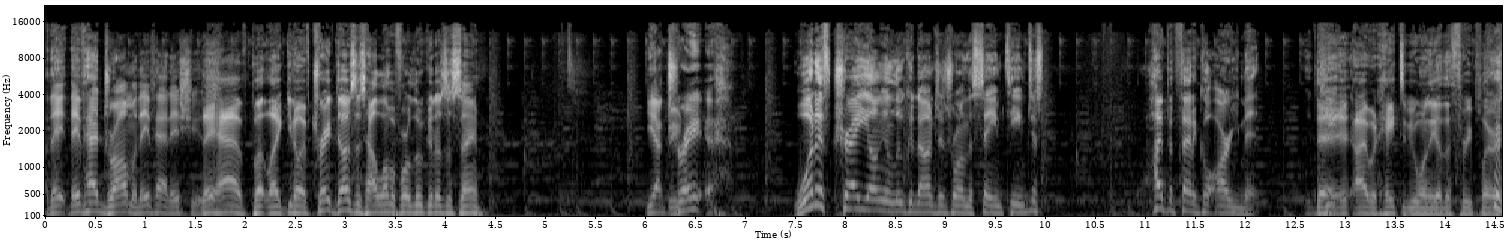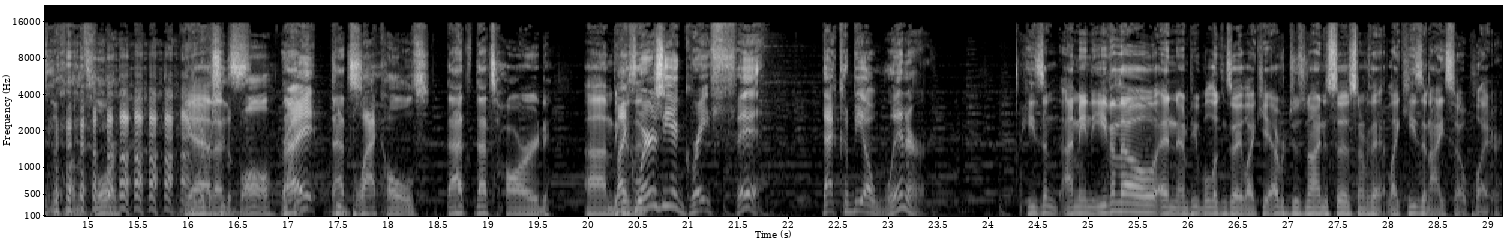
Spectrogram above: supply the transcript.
They they've had drama. They've had issues. they have. But, like, you know, if Trae does this, how long before Luka does the same? Yeah, Trae. What if Trae Young and Luka Doncic were on the same team? Just hypothetical argument. That I would hate to be one of the other three players on the- on the floor. You Yeah, never see that's- the ball. right? Two That's- black holes. That that's hard. Um, Like, because it- where's he a great fit? That could be a winner. He's an. I mean, even though and, and people look and say like he averages nine assists and everything, like he's an ISO player.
